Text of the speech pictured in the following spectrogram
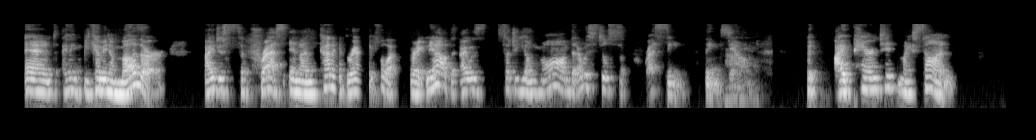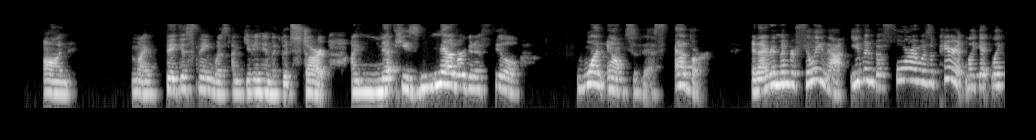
And i think becoming a mother i just suppressed and i'm kind of grateful right now that i was such a young mom that i was still suppressing things down. But i parented my son on my biggest thing was i'm giving him a good start. I'm ne- he's never going to feel one ounce of this ever and I remember feeling that even before I was a parent, like at like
